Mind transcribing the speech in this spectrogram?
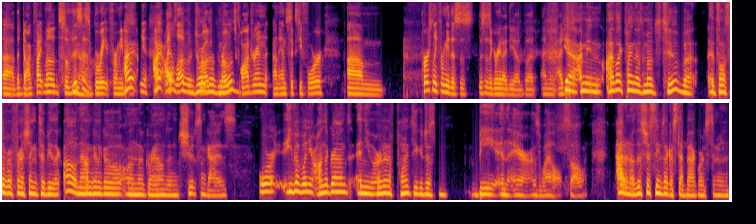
uh, the dogfight mode. So this is great for me. I- personally. I I love Rogue, those Rogue modes. Squadron on N64. Um, personally, for me, this is this is a great idea. But I mean, I just, yeah, I mean, I like playing those modes too, but it's also refreshing to be like, oh, now I'm gonna go on the ground and shoot some guys. Or even when you're on the ground and you earn enough points, you could just be in the air as well. So I don't know. This just seems like a step backwards to me.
